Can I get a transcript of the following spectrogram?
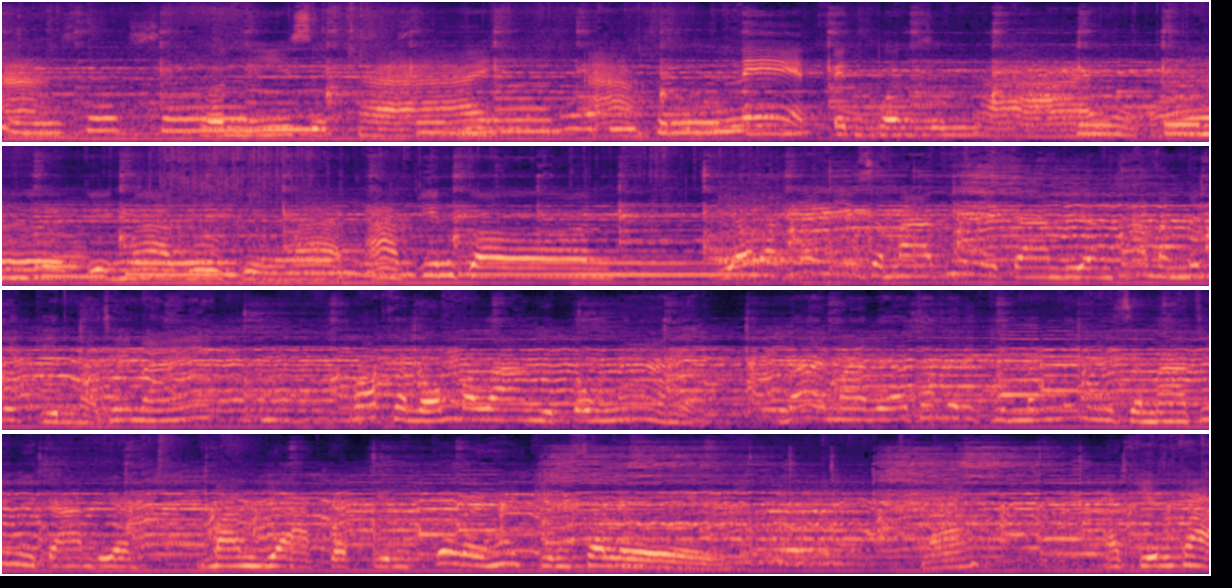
อะคนนี้สุดท้ายอ้าวเนตรเป็นคนสุดท้ายเออเก่งมากลูกเก่งมากอะกินก่อนเดี๋ยวมันไม่มีสมาธิในการเรียนถ้ามันไม่ได้กินอะใช่ไหมเพราะขนมมาวางอยู่ตรงหน้าเนี่ยได้มาแล้วถ้าไม่ได้กินมันไม่มีสมาธิในการเรียนมันอยากจะกินก็เลยให้กินซะเลยนะอะกินค่ะ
